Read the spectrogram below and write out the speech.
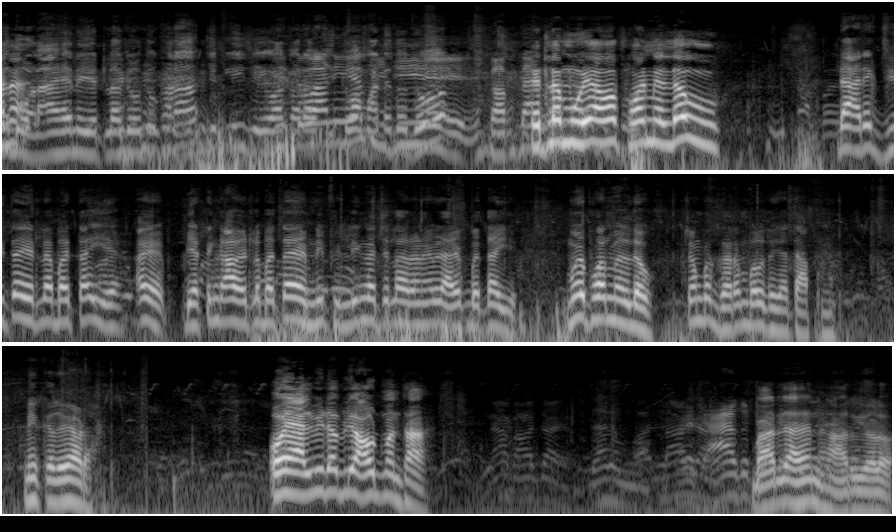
અને- દોડા હે ને એટલા જો તો ખરા કેટલી સેવા કરે જીતવા માટે તો જો. એટલે હું. એ હવે ફોન મેળ દઉં. ડાયરેક્ટ જીતે એટલે બતાવીએ અરે બેટિંગ આવે એટલે બતાવીએ એમની ફિલ્ડિંગ કેટલા રન ડાયરેક્ટ બતાવીએ હું એ ફોન મેળ દઉં. ચમ કે ગરમ બહુ થઈ જતા આપણને મેં કીધું હેડો. ઓય એલબીડબ્લ્યુ આઉટ મન થા. બાર જાય ને હારું હેડો.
